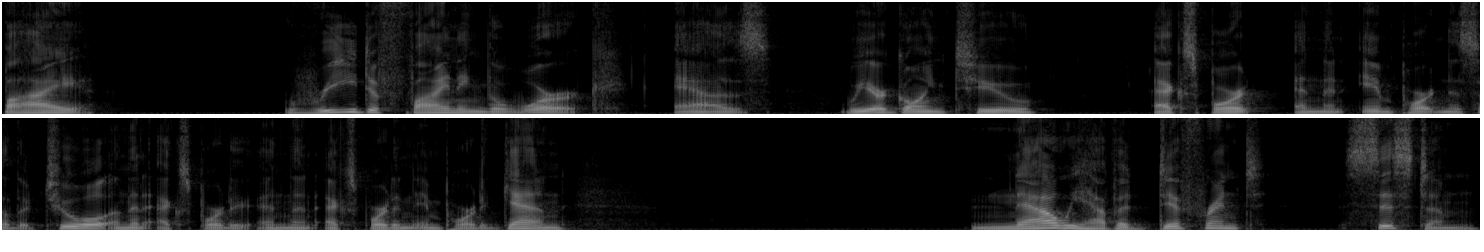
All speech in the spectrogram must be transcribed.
by redefining the work as we are going to export and then import in this other tool and then export and then export and import again. Now we have a different system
